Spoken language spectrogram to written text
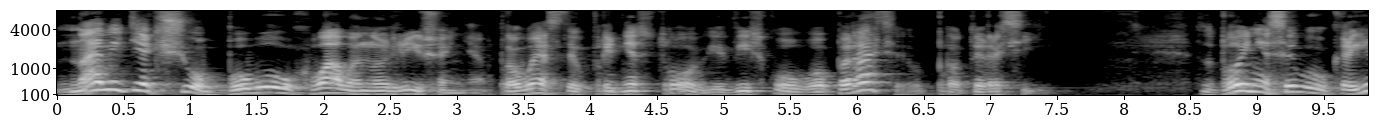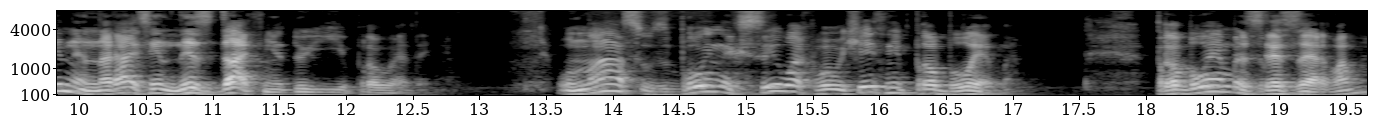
Навіть якщо було ухвалено рішення провести в Придністров'ї військову операцію проти Росії, Збройні сили України наразі не здатні до її проведення. У нас в Збройних силах величезні проблеми. Проблеми з резервами,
